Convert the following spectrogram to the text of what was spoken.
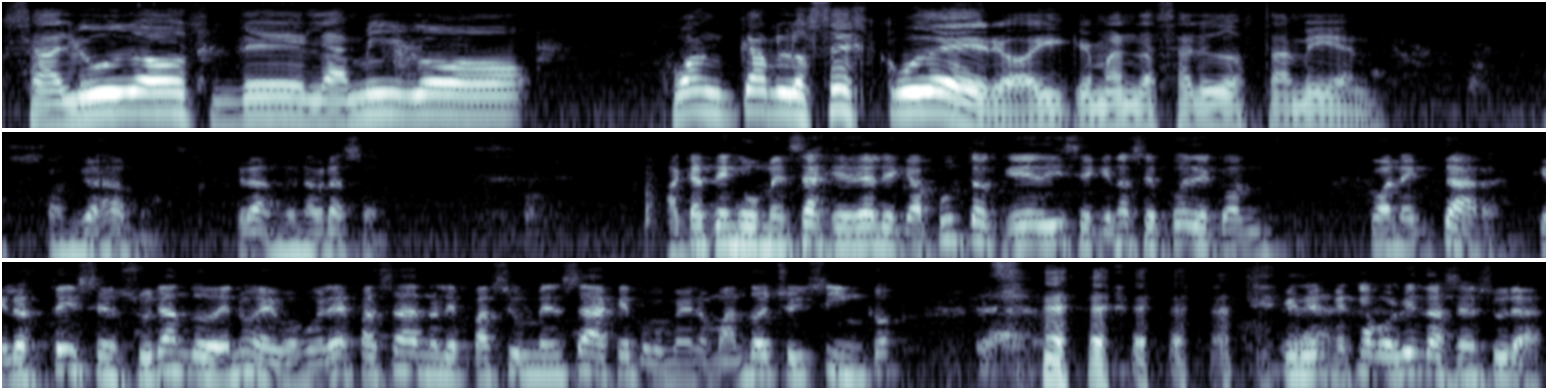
saludos del amigo Juan Carlos Escudero, ahí que manda saludos también. Juan Carlos, grande, un abrazo. Acá tengo un mensaje de Ale Caputo que dice que no se puede con conectar, que lo estoy censurando de nuevo, porque la vez pasada no le pasé un mensaje porque me lo mandó 8 y 5. y me, está volviendo a censurar.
